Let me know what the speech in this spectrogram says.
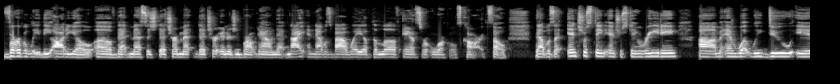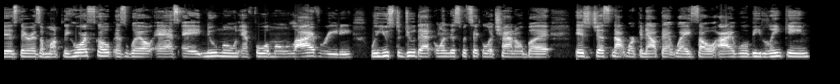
verbally the audio of that message that your me- that your energy brought down that night and that was by way of the love answer oracles card. So that was an interesting interesting reading. Um, and what we do is there is a monthly horoscope as well as a new moon and full moon live reading. We used to do that on this particular channel but it's just not working out that way. So i will be linking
